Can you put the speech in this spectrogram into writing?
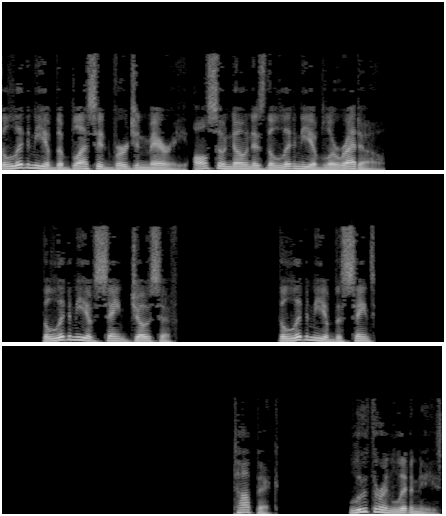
The Litany of the Blessed Virgin Mary also known as the Litany of Loreto The Litany of Saint Joseph. The Litany of the Saints. Lutheran litanies.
